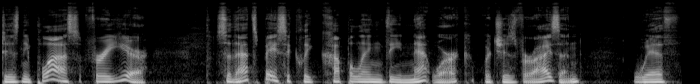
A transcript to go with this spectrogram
Disney Plus for a year. So that's basically coupling the network, which is Verizon, with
